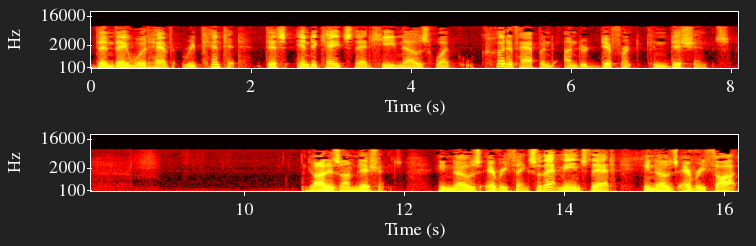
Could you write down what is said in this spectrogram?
then they would have repented. This indicates that he knows what could have happened under different conditions. God is omniscient. He knows everything. So that means that He knows every thought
